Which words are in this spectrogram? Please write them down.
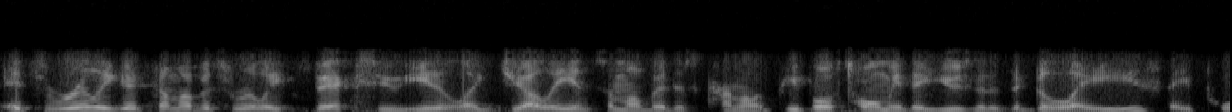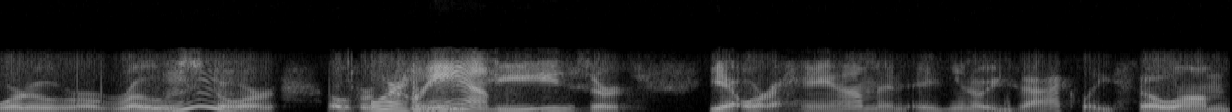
it's really good. Some of it's really thick, so you eat it like jelly, and some of it is kind of. Like people have told me they use it as a glaze. They pour it over a roast Mm. or over Or cream ham. cheese, or yeah, or a ham, and uh, you know exactly. So um,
